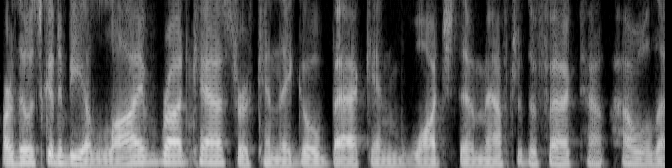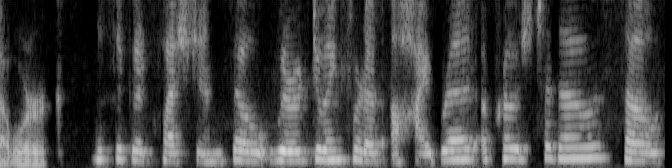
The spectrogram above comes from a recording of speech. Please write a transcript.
are those going to be a live broadcast or can they go back and watch them after the fact? How, how will that work? That's a good question. So we're doing sort of a hybrid approach to those. So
